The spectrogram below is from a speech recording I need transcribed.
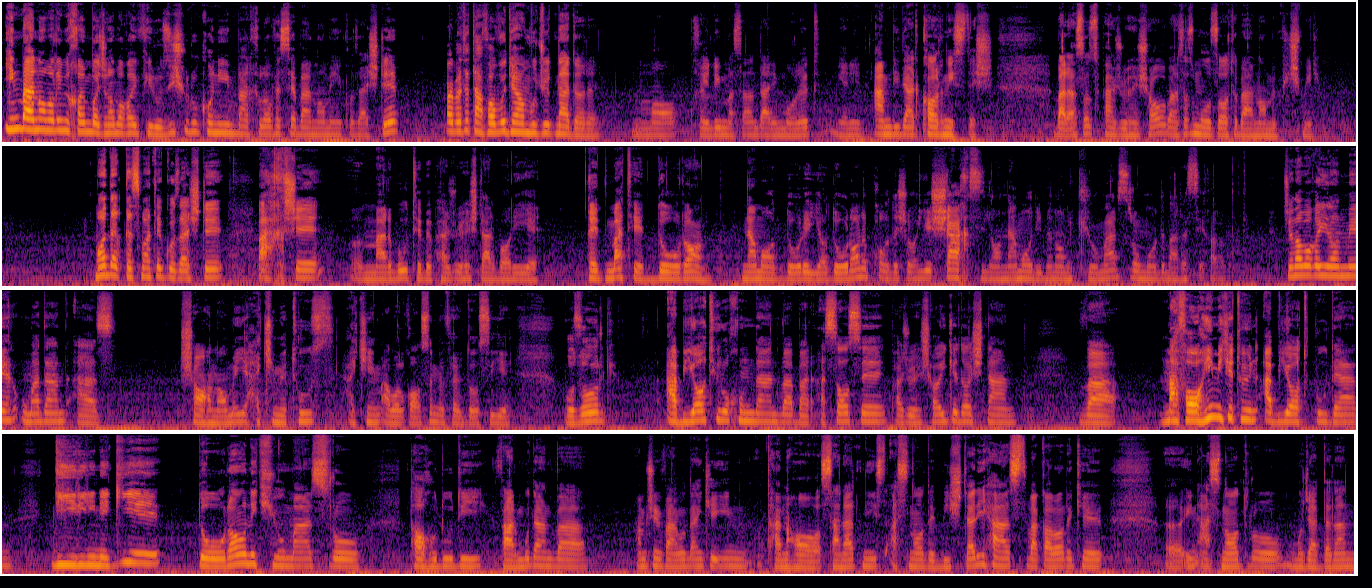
این برنامه رو می‌خوایم با جناب آقای فیروزی شروع کنیم. برخلاف سه برنامه گذشته البته تفاوتی هم وجود نداره. ما خیلی مثلا در این مورد یعنی عمدی در کار نیستش. بر اساس پژوهش ها و بر اساس موضوعات برنامه پیش میریم. ما در قسمت گذشته بخش مربوط به پژوهش درباره قدمت دوران نماد دوره یا دوران پادشاهی شخص یا نمادی به نام کیومرس رو مورد بررسی قرار دادیم. جناب آقای ایران مهر اومدند از شاهنامه حکیم توس حکیم ابوالقاسم فردوسی بزرگ ابیاتی رو خوندند و بر اساس پژوهش هایی که داشتند و مفاهیمی که تو این ابیات بودن دیرینگی دوران کیومرس رو تا حدودی فرمودند و همچنین فرمودن که این تنها سند نیست اسناد بیشتری هست و قراره که این اسناد رو مجددا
